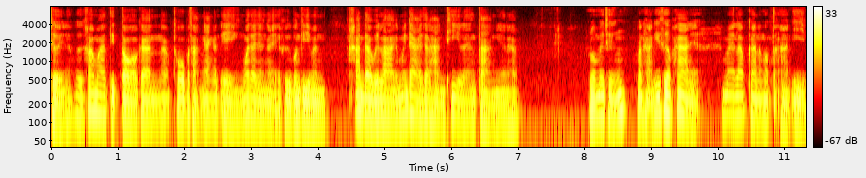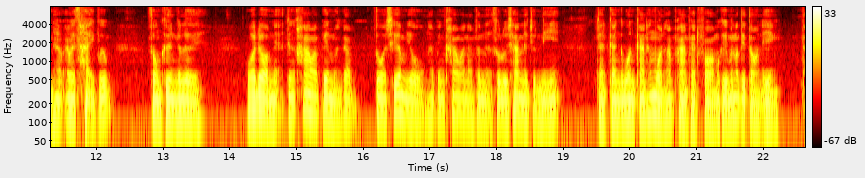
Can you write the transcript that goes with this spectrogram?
เฉยๆนะคือเข้ามาติดต่อกันนะโทรประสานงานกันเอง ว่าจะยังไง คือบางทีมันคาดเดาเวลากันไม่ได้สถานที่อะไรต่างๆเนี้ยนะครับ รวมไปถึงปัญหาที่เสื้อผ้าเนี่ย ไม่รับการทำความสะอาดอีกนะครับเอาไปใส่ปุ๊บส่งคืนกันเลย Wardrobe เนี่ยจึงเข้ามาเป็นเหมือนกับ ตัวเชื่อมโยงนะครับเป็นเข้ามานำเสนอ solution ในจุดนี้ จัดการกระบวนการทั้งหมดครับผ่านแพลตฟอร์มก็คือไม่ต้องติดต่อเองท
